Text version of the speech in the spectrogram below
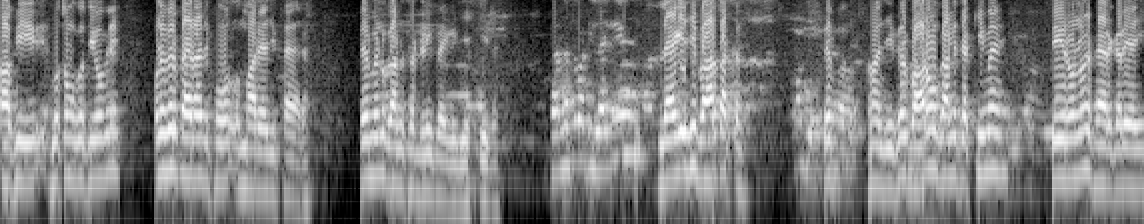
ਕਾਫੀ ਗੁੱਤਮ ਗੁੱਤੀ ਹੋ ਗਏ। ਉਹਨੇ ਫਿਰ ਪੈਰਾਂ 'ਚ ਫੋ- ਮਾਰਿਆ ਜੀ ਫਾਇਰ। ਫਿਰ ਮੈਨੂੰ ਗਨ ਛੱਡਣੀ ਪੈ ਗਈ ਜੀ ਇਸ ਚੀਜ਼ ਦੀ। ਗੰਨ ਤੁਹਾਡੀ ਲੈ ਗਏ ਲੈ ਗਏ ਜੀ ਬਾਹਰ ਤੱਕ। ਤੇ ਹਾਂਜੀ ਫਿਰ ਬਾਹਰੋਂ ਗਨ ਚੱਕੀ ਮੈਂ ਫਿਰ ਉਹਨਾਂ ਨੇ ਫਾਇਰ ਕਰਿਆ ਜੀ।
